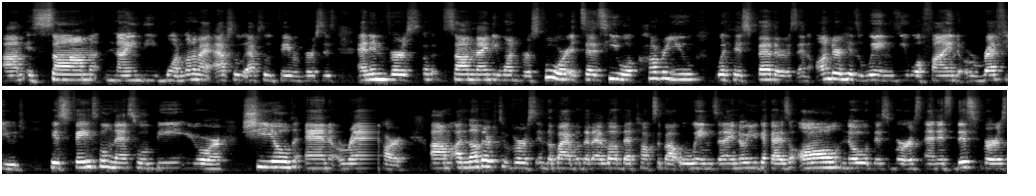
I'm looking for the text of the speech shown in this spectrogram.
um, is Psalm 91. One of my absolute, absolute favorite verses. And in verse uh, Psalm 91, verse 4, it says, He will cover you with his feathers, and under his wings you will find refuge. His faithfulness will be your shield and rampart. Um, another verse in the Bible that I love that talks about wings, and I know you guys all know this verse, and it's this verse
